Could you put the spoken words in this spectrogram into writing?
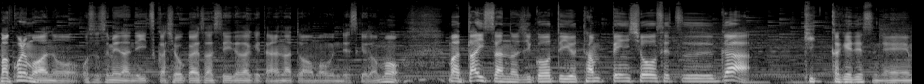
まあこれもあのおすすめなんでいつか紹介させていただけたらなとは思うんですけどもまあ第3の事項っていう短編小説がきっかけですね。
